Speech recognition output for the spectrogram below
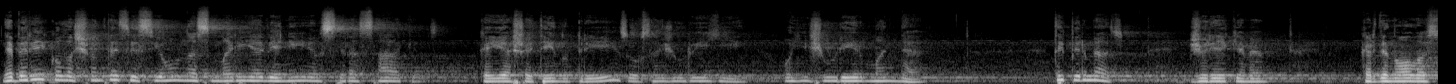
Nebereikalo šventasis Jonas Marija vienijos yra sakęs, kai aš ateinu prie Jėzaus, aš žiūriu į jį, o jis žiūri ir mane. Taip ir mes. Žiūrėkime, kardinolas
